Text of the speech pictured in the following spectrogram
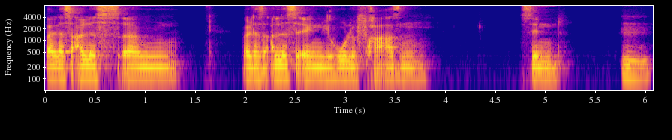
weil das alles, ähm, weil das alles irgendwie hohle Phrasen sind. Mhm.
